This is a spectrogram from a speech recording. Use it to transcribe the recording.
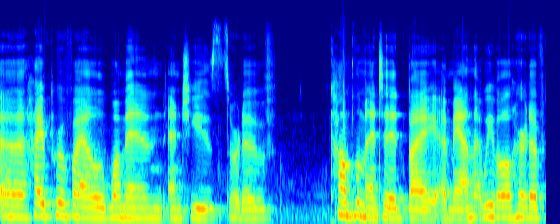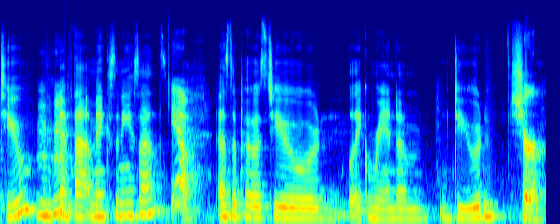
a high profile woman and she's sort of complimented by a man that we've all heard of too, mm-hmm. if that makes any sense. Yeah. As opposed to like random dude. Sure.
